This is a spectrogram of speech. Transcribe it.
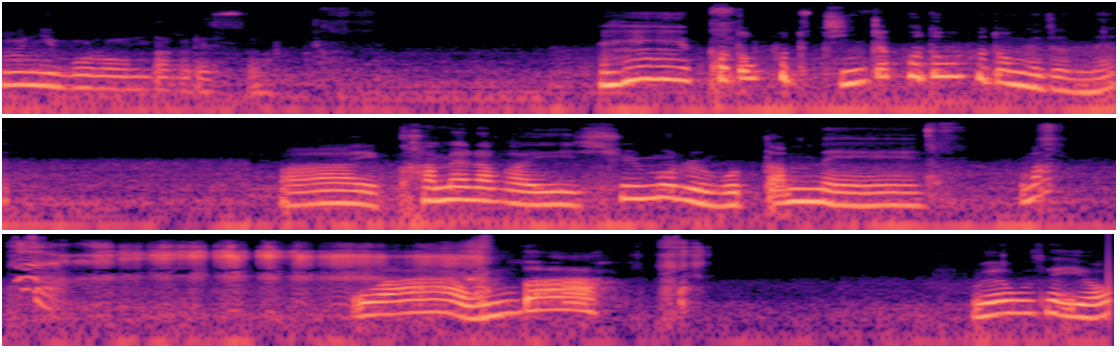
도윤이 보러 온다 그랬어. 에헤, 포동포동, 진짜 포동포동해졌네. 아, 이 카메라가 이 실물을 못 담네. 어마? 와, 온다! 왜 오세요?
